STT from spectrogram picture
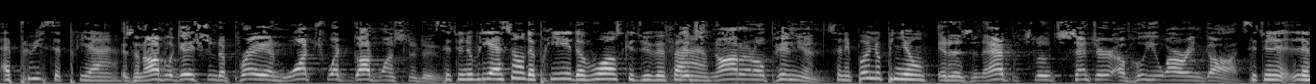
appuie cette prière. It's an obligation to pray and watch what God wants to do. C'est une obligation de prier et de voir ce que Dieu veut faire. It's not an opinion. Ce n'est pas une opinion. It is an absolute center of who you are in God. C'est le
